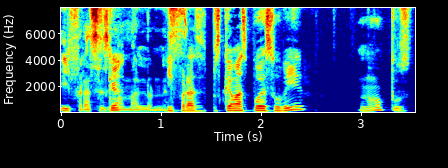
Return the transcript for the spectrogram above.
y frases ¿Qué? mamalonas. Y frases. Pues, ¿qué más puedes subir? No, pues,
